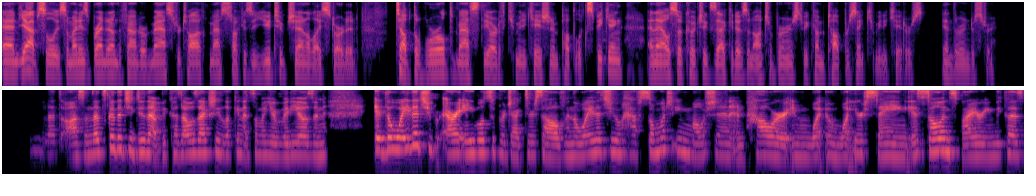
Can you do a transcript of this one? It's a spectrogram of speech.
And yeah, absolutely. So my name is Brendan. I'm the founder of Master Talk. Master Talk is a YouTube channel I started to help the world master the art of communication and public speaking. And I also coach executives and entrepreneurs to become top percent communicators in their industry. That's awesome. That's good that you do that because I was actually looking at some of your videos and it, the way that you are able to project yourself and the way that you have so much emotion and power in what in what you're saying is so inspiring because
